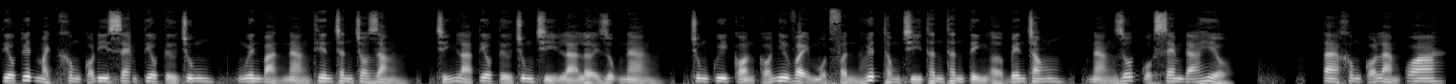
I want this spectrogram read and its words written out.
Tiêu tuyết mạch không có đi xem tiêu tử trung, nguyên bản nàng thiên chân cho rằng, chính là tiêu tử trung chỉ là lợi dụng nàng, trung quy còn có như vậy một phần huyết thống trí thân thân tình ở bên trong, nàng rốt cuộc xem đã hiểu. Ta không có làm qua,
